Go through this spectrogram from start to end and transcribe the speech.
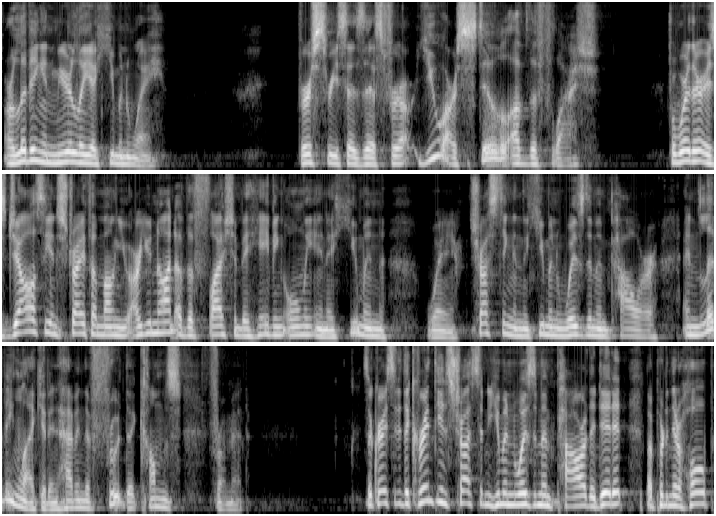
or living in merely a human way. Verse 3 says this For you are still of the flesh. For where there is jealousy and strife among you, are you not of the flesh and behaving only in a human way, trusting in the human wisdom and power and living like it and having the fruit that comes from it. So, Christ City, the Corinthians trusted in human wisdom and power. They did it by putting their hope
